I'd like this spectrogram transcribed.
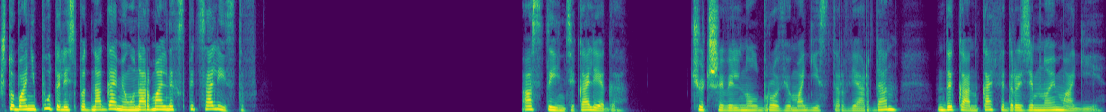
чтобы они путались под ногами у нормальных специалистов?» «Остыньте, коллега», — чуть шевельнул бровью магистр Виардан, декан кафедры земной магии.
